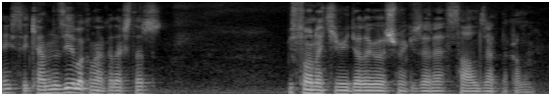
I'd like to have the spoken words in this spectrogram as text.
Neyse kendinize iyi bakın arkadaşlar. Bir sonraki videoda görüşmek üzere. Sağlıcakla kalın.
